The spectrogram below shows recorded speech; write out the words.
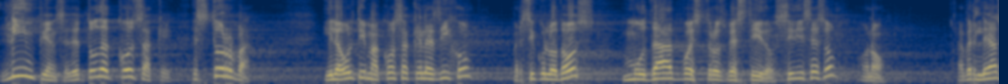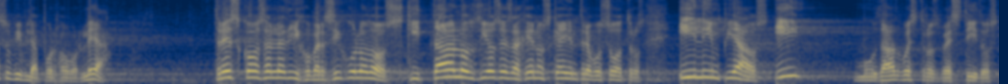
Límpiense de toda cosa que estorba. Y la última cosa que les dijo, versículo 2, mudad vuestros vestidos. ¿Sí dice eso o no? A ver, lea su Biblia, por favor, lea. Tres cosas le dijo, versículo 2, quitad los dioses ajenos que hay entre vosotros y limpiaos y mudad vuestros vestidos.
